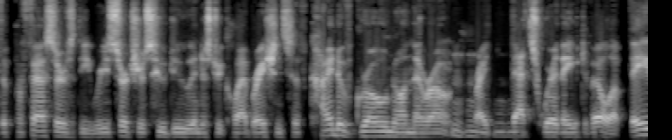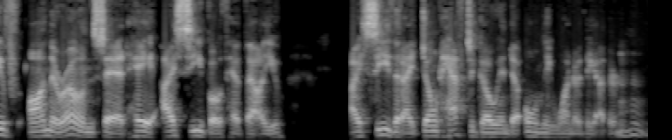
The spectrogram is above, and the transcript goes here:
the professors, the researchers who do industry collaborations have kind of grown on their own, mm-hmm, right? Mm-hmm. That's where they've developed. They've on their own said, Hey, I see both have value. I see that I don't have to go into only one or the other. Mm-hmm.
